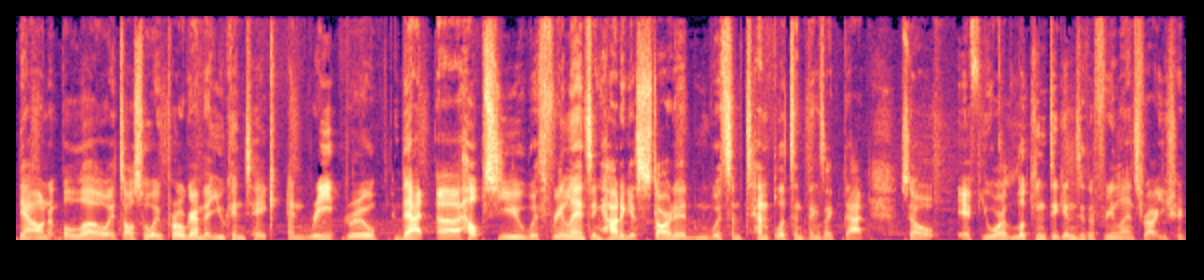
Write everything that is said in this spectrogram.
down below. It's also a program that you can take and read through that uh, helps you with freelancing, how to get started with some templates and things like that. So if you are looking to get into the freelance route, you should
